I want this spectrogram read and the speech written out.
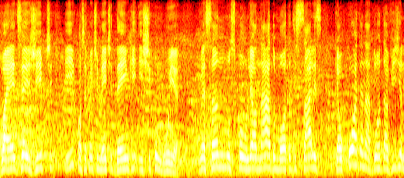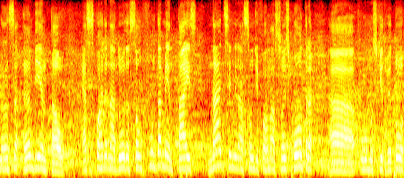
do Aedes aegypti e, consequentemente, dengue e chikungunya. Conversamos com o Leonardo Mota de Sales, que é o coordenador da Vigilância Ambiental. Essas coordenadoras são fundamentais na disseminação de informações contra ah, o mosquito vetor?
